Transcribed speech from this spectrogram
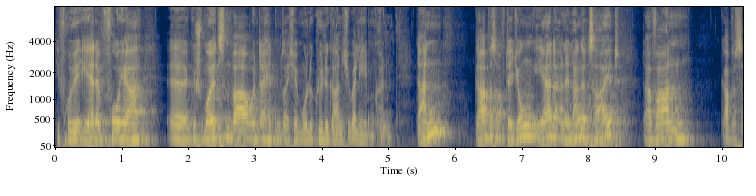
die frühe Erde vorher äh, geschmolzen war und da hätten solche Moleküle gar nicht überleben können. Dann gab es auf der jungen Erde eine lange Zeit, da waren, gab es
